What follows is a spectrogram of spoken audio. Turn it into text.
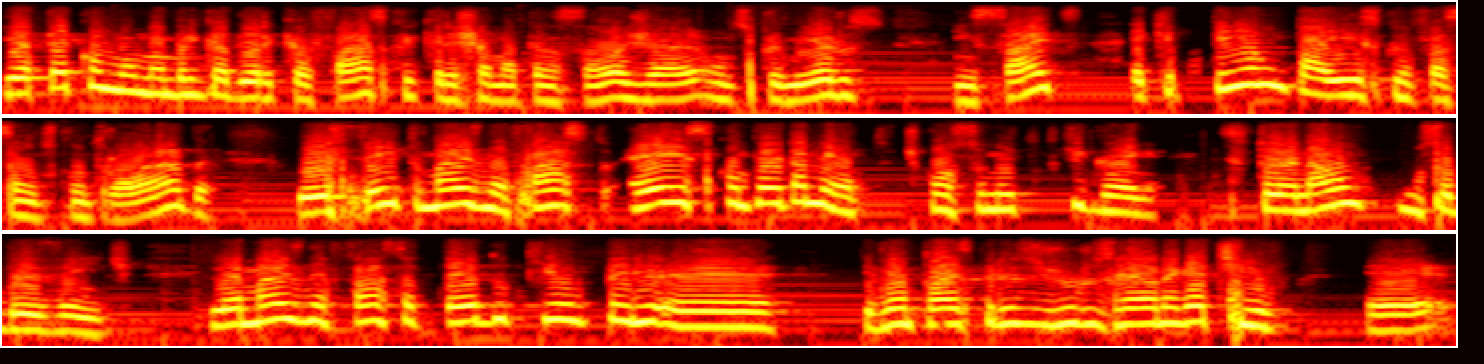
E até como uma brincadeira que eu faço, que eu queria chamar a atenção hoje, é um dos primeiros insights, é que ter um país com inflação descontrolada, o efeito mais nefasto é esse comportamento de consumir tudo que ganha, se tornar um, sobrevivente. Ele é mais nefasto até do que o, é, eventuais períodos de juros real negativo. É,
